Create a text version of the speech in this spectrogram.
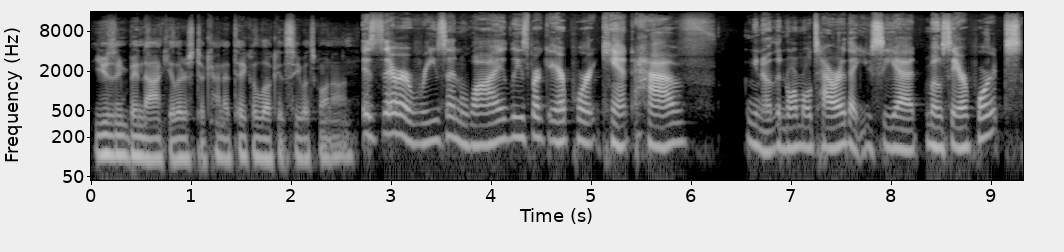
using binoculars to kind of take a look and see what's going on. Is there a reason why Leesburg Airport can't have, you know, the normal tower that you see at most airports?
